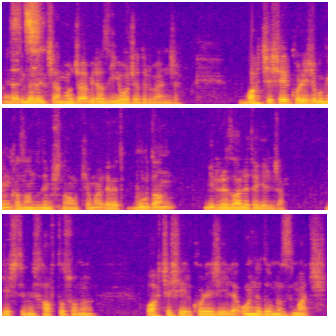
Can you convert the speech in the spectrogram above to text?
Yani Evet. Sigara içen hoca biraz iyi hocadır bence. Bahçeşehir Koleji bugün kazandı demiş Namık Kemal. Evet buradan bir rezalete geleceğim. Geçtiğimiz hafta sonu Bahçeşehir Koleji ile oynadığımız maç.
